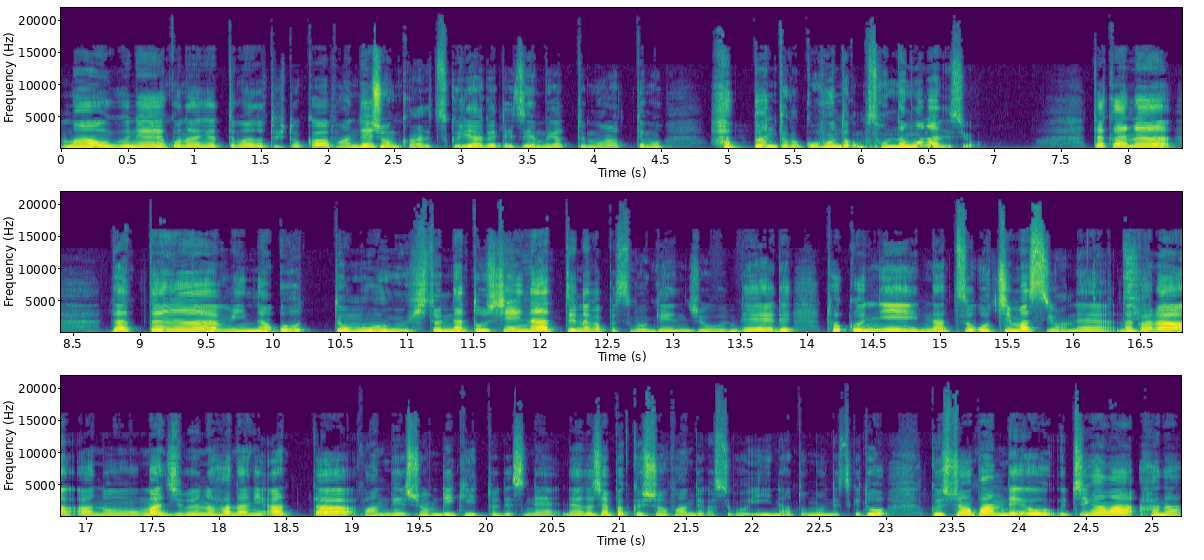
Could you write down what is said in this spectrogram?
まあオグねこの間やってもらった時とかファンデーションから作り上げて全部やってもらっても8分とか5分とかもそんなもんなんですよだからだったらみんなおって思う人になってほしいなっていうのがやっぱすごい現状でで特に夏落ちますよね。だからあの、まあ、自分の肌に合ったファンデーションリキッドですね。で私はやっぱクッションファンデがすごいいいなと思うんですけどクッションファンデを内側肌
